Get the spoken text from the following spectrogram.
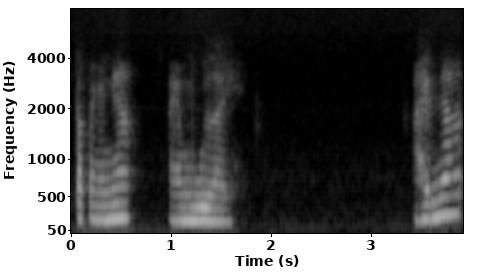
Kita pengennya ayam gulai. Akhirnya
